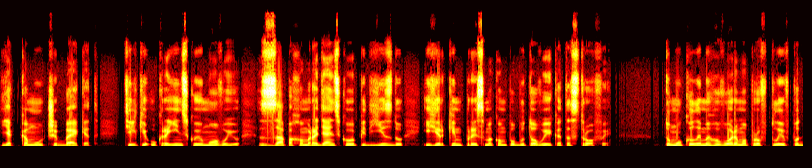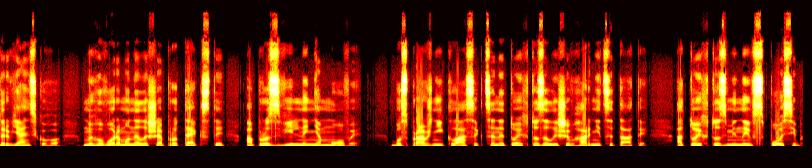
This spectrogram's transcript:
як Каму чи Бекет, тільки українською мовою, з запахом радянського під'їзду і гірким присмаком побутової катастрофи. Тому, коли ми говоримо про вплив Подерв'янського, ми говоримо не лише про тексти, а про звільнення мови. Бо справжній класик це не той, хто залишив гарні цитати, а той, хто змінив спосіб,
